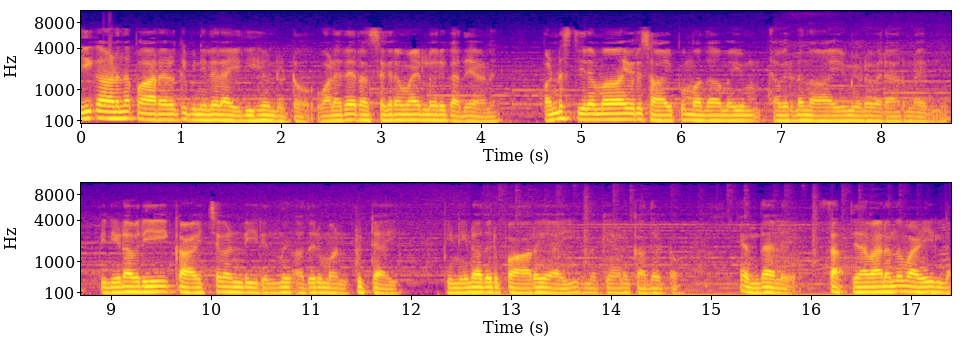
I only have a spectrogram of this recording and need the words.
ഈ കാണുന്ന പാറകൾക്ക് പിന്നിൽ ഒരു ഐതിഹ്യം ഉണ്ട് കേട്ടോ വളരെ രസകരമായിട്ടുള്ള ഒരു കഥയാണ്. പണ്ട് സ്ഥിരമായ ഒരു സായിപ്പും മദാമയും അവരുടെ നായയും ഇവിടെ വരാറുണ്ടായിരുന്നു. പിന്നീട് അവർ ഈ കാഴ്ച കണ്ടിരുന്ന് അതൊരു മൺപുറ്റായി പിന്നീട് അതൊരു പാറയായി എന്നൊക്കെയാണ് കഥ കേട്ടോ എന്താല്ലേ സത്യാവാനൊന്നും വഴിയില്ല.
